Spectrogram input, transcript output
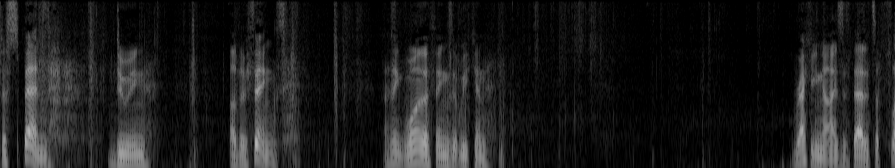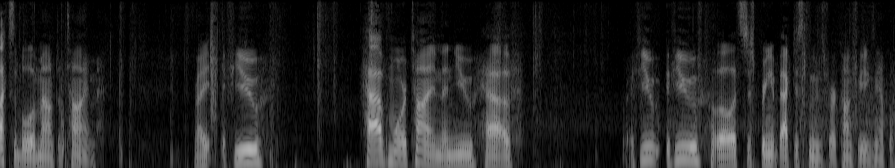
to spend doing other things. I think one of the things that we can recognize is that it's a flexible amount of time right? If you have more time than you have if you if you well let's just bring it back to spoons for a concrete example.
